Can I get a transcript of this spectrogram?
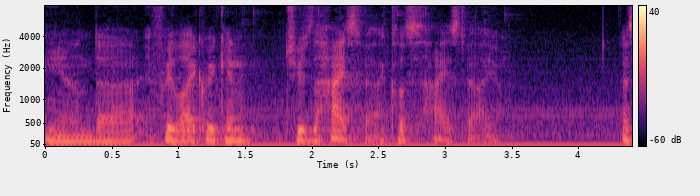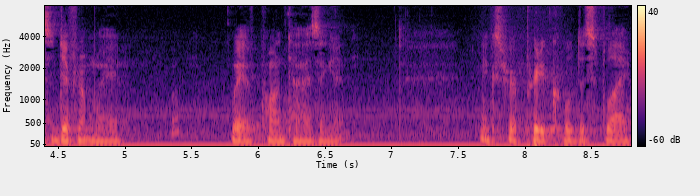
And uh, if we like, we can choose the highest value, closest highest value. That's a different way, way of quantizing it. Makes for a pretty cool display.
